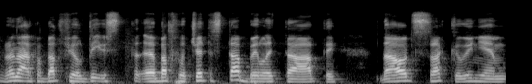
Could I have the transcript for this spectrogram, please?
Runājot par Battlefield, 2, st- eh, Battlefield 4 stabilitāti. Daudz saka, ka viņiem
